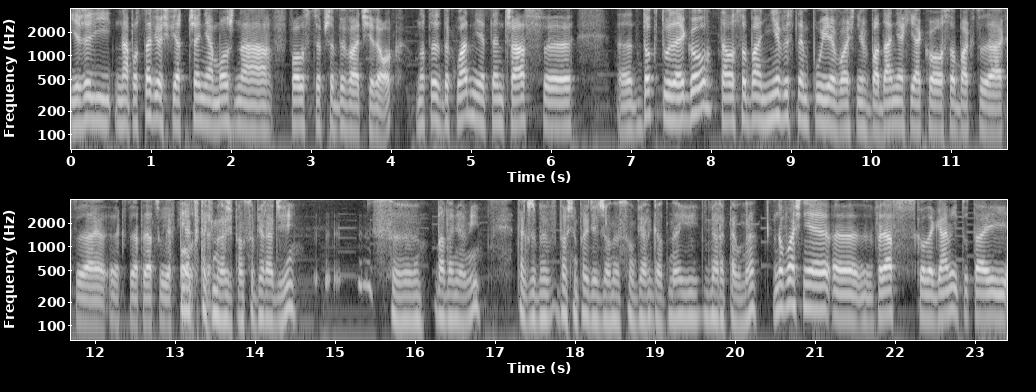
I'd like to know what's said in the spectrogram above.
jeżeli na podstawie oświadczenia można w Polsce przebywać rok, no to jest dokładnie ten czas, e, e, do którego ta osoba nie występuje właśnie w badaniach jako osoba, która, która, która pracuje w Polsce. Jak w takim razie pan sobie radzi z badaniami, tak żeby właśnie powiedzieć, że one są wiarygodne i w miarę pełne? No właśnie e, wraz z kolegami tutaj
